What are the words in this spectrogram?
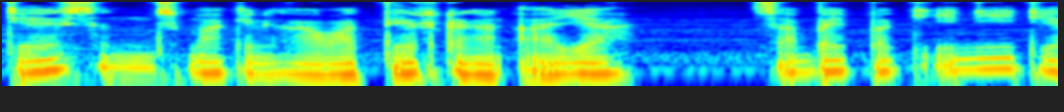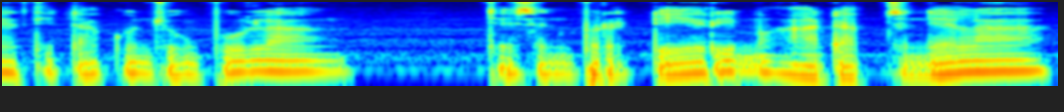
Jason semakin khawatir dengan ayah. Sampai pagi ini dia tidak kunjung pulang. Jason berdiri menghadap jendela,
